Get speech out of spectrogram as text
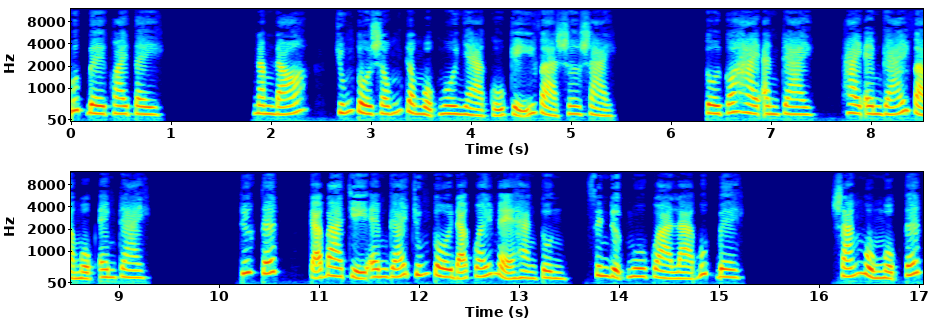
Búp bê khoai tây Năm đó, chúng tôi sống trong một ngôi nhà cũ kỹ và sơ sài. Tôi có hai anh trai, hai em gái và một em trai. Trước Tết, cả ba chị em gái chúng tôi đã quấy mẹ hàng tuần, xin được mua quà là búp bê. Sáng mùng 1 Tết,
